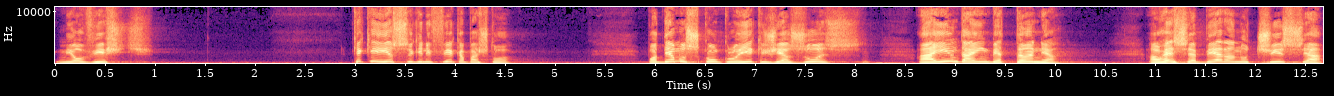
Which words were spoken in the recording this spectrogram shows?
me ouviste. O que, que isso significa, pastor? Podemos concluir que Jesus, ainda em Betânia, ao receber a notícia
